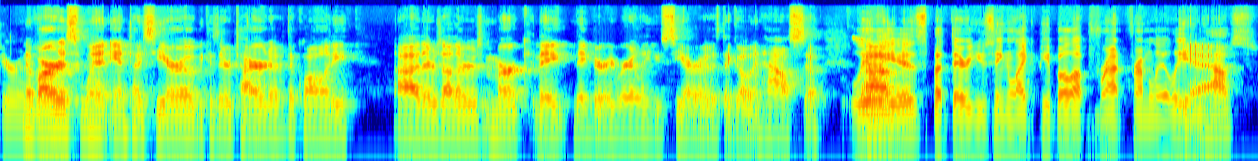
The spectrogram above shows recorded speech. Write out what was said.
Novartis went anti-CRO because they're tired of the quality. Uh, there's others. Merck, they they very rarely use CROs. They go in house. So Lilly um, is, but they're using like people up front from Lilly Yeah. in house,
